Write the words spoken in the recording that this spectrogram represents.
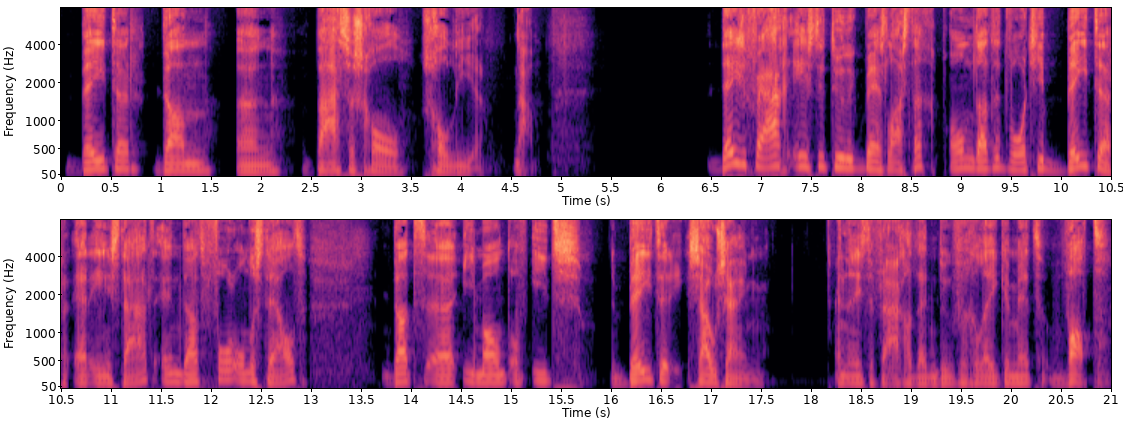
beter dan een basisschoolscholier? Nou, deze vraag is natuurlijk best lastig, omdat het woordje beter erin staat en dat vooronderstelt dat eh, iemand of iets beter zou zijn. En dan is de vraag altijd natuurlijk vergeleken met wat.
